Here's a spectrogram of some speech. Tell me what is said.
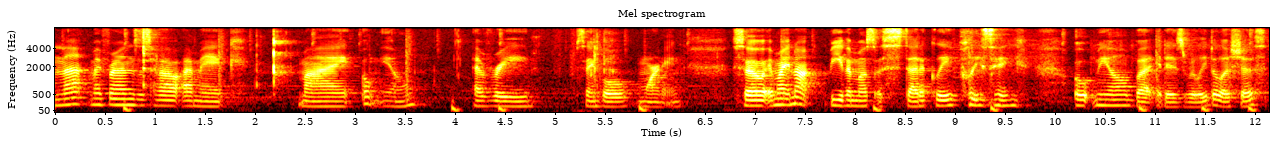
And that, my friends, is how I make my oatmeal every single morning. So it might not be the most aesthetically pleasing oatmeal, but it is really delicious.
